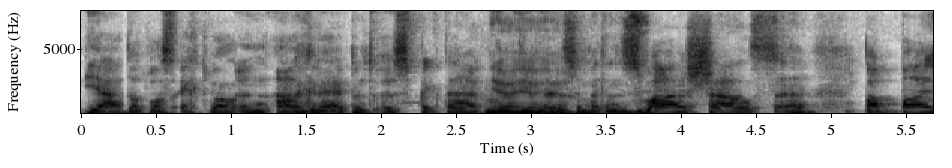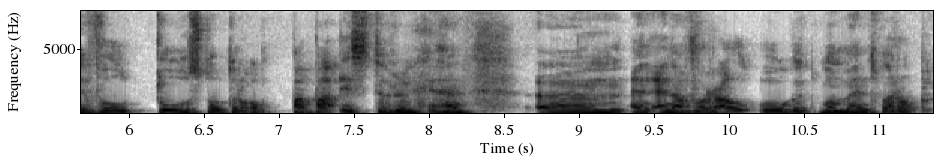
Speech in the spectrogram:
Ja, dat was echt wel een aangrijpend spektakel. Ja, die ja, mensen met een zwaar sjaals. Papa vol toast stond erop. Papa is terug. Hè. Um, en, en dan vooral ook het moment waarop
